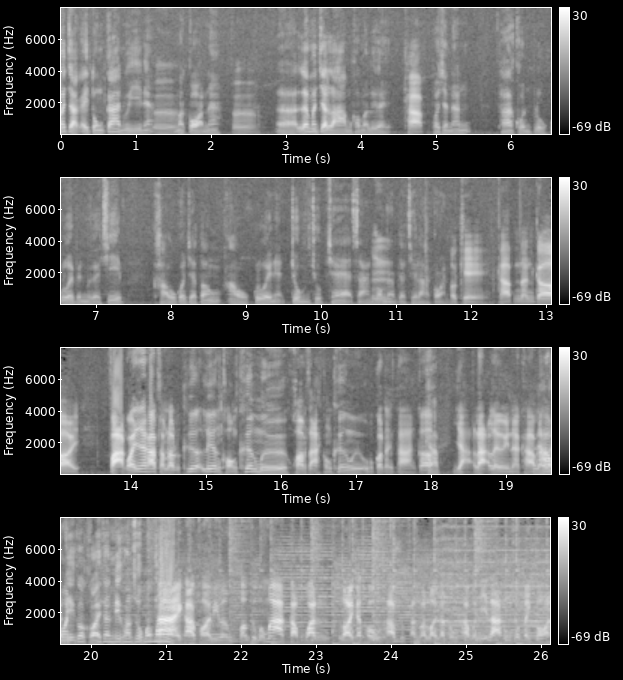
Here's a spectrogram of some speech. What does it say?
มาจากไอ้ตรงก้านหวีเนี่ยเออ มาก่อนนะเออเอ่อแล้วมันจะลามเข้ามาเรื่อย ครับ เพราะฉะนั้นถ้าคนปลูกกล้วยเป็นมืออาชีพ เขาก็จะต้องเอากล้วยเนี่ยจุ่มชุบแช่สารป้องกันอืมจากเชื้อราก่อน โอเคครับนั่นก็ฝากไว้นะครับสำหรับเครื่องเรื่องของเครื่องมือความสะอาดของเครื่องมืออุปกรณ์ต่างๆ ก็ครับอย่าละเลยนะครับแล้ววันนี้ก็ขอให้ท่านมีความสุขมากใช่ครับขอให้มีความสุขมากๆ กับวันลอยกระทงครับสุขสันต์วันลอยกระทงครับ วันนี้ลาคุณผู้ชมไปก่อน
